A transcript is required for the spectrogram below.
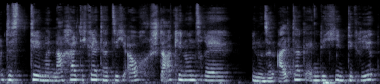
Und das Thema Nachhaltigkeit hat sich auch stark in unsere, in unseren Alltag eigentlich integriert.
